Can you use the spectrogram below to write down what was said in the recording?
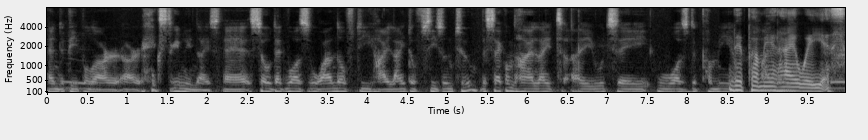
And the people are, are extremely nice. Uh, so that was one of the highlight of season two. The second highlight, I would say, was the Pamir. The Pamir Highway Highway, yes.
